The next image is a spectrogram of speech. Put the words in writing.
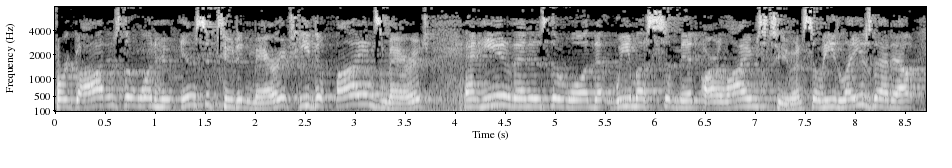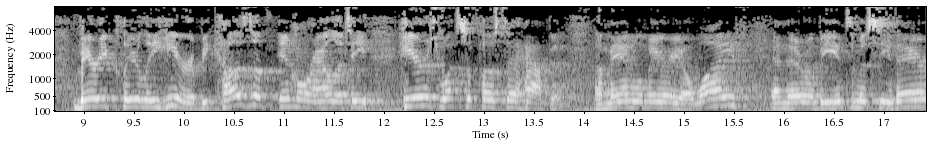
For God is the one who instituted marriage, he defines marriage, and he then is the one that we must submit our lives to. And so he lays that out very clearly here. Because of immorality, here's what's supposed to happen. A man will marry a wife, and there will be intimacy there,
